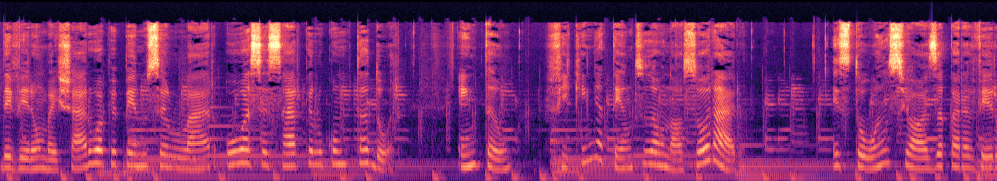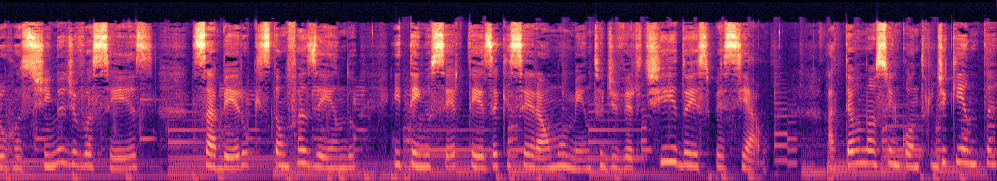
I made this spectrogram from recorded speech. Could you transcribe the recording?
Deverão baixar o app no celular ou acessar pelo computador. Então, fiquem atentos ao nosso horário. Estou ansiosa para ver o rostinho de vocês, saber o que estão fazendo e tenho certeza que será um momento divertido e especial. Até o nosso encontro de quinta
